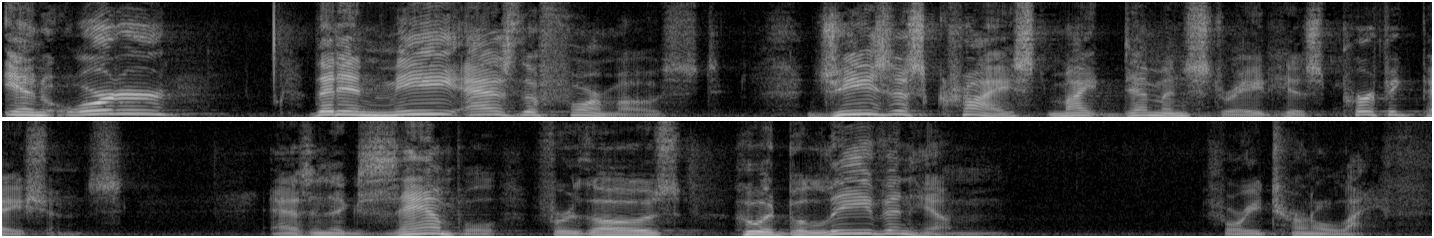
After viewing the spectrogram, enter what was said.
In order that in me, as the foremost, Jesus Christ might demonstrate his perfect patience as an example for those who would believe in him for eternal life.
